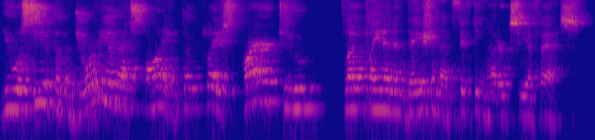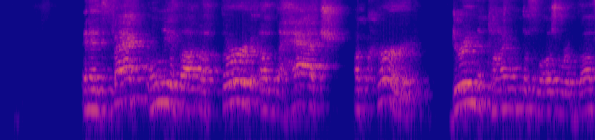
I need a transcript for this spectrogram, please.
you will see that the majority of that spawning took place prior to floodplain inundation at 1500 CFS. And in fact, only about a third of the hatch occurred during the time that the flows were above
